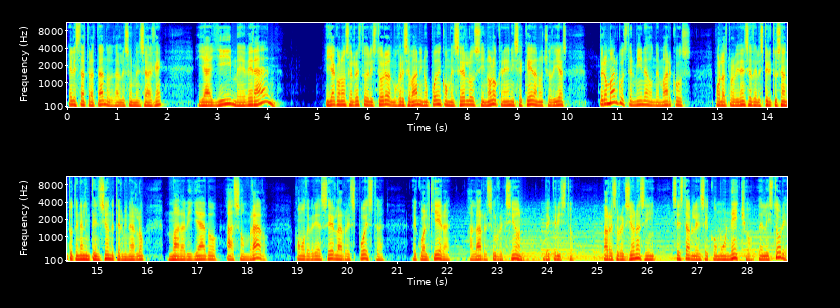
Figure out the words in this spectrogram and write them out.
Él está tratando de darles un mensaje, y allí me verán. Y ya conoce el resto de la historia, las mujeres se van y no pueden convencerlos si no lo creen y se quedan ocho días. Pero Marcos termina donde Marcos, por las providencias del Espíritu Santo, tenía la intención de terminarlo, maravillado, asombrado, como debería ser la respuesta de cualquiera a la resurrección de Cristo. La resurrección así se establece como un hecho de la historia,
